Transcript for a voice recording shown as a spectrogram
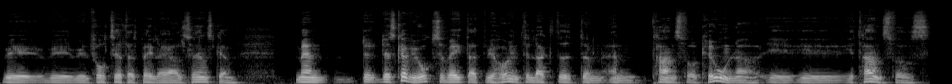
vi, vi vill fortsätta spela i Allsvenskan. Men det, det ska vi också veta att vi har inte lagt ut en, en transferkrona i, i, i transfers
